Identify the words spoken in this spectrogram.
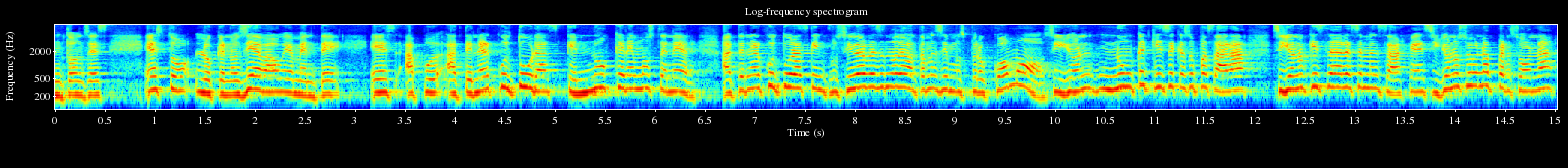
Entonces, esto lo que nos lleva, obviamente, es a, tener culturas que no queremos tener, a tener culturas que inclusive a veces nos levantamos y decimos, pero ¿cómo? Si yo nunca quise que eso pasara, si yo no quise dar ese mensaje, si yo no soy una persona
